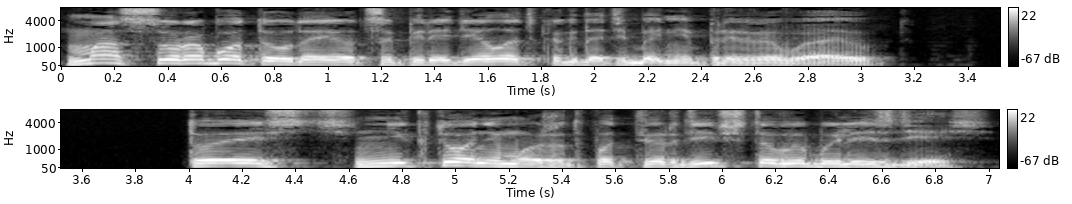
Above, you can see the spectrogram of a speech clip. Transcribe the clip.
Массу работы удается переделать, когда тебя не прерывают. То есть никто не может подтвердить, что вы были здесь?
